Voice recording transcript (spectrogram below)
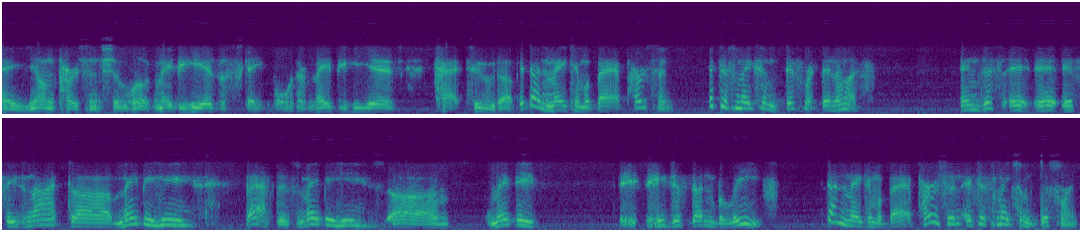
a young person should look. Maybe he is a skateboarder. Maybe he is tattooed up. It doesn't make him a bad person. It just makes him different than us and just if he's not, uh, maybe he's Baptist, maybe he's, um, maybe he, he just doesn't believe. It doesn't make him a bad person. It just makes him different.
